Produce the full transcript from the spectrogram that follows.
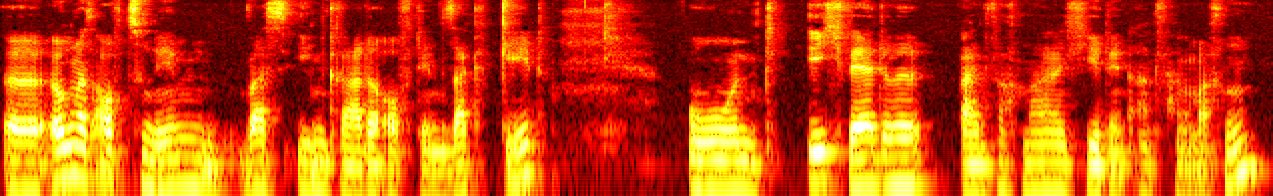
äh, irgendwas aufzunehmen, was ihm gerade auf den Sack geht. Und ich werde einfach mal hier den Anfang machen.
